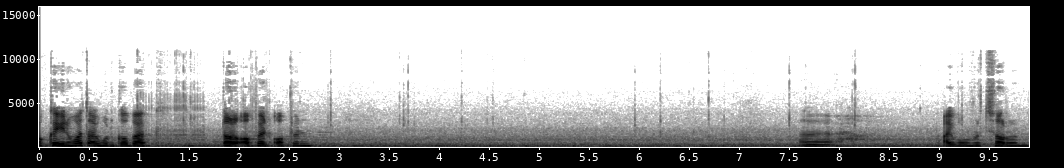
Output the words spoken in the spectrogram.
Okay, you know what? I will go back. No, open, open. Uh, I will return.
